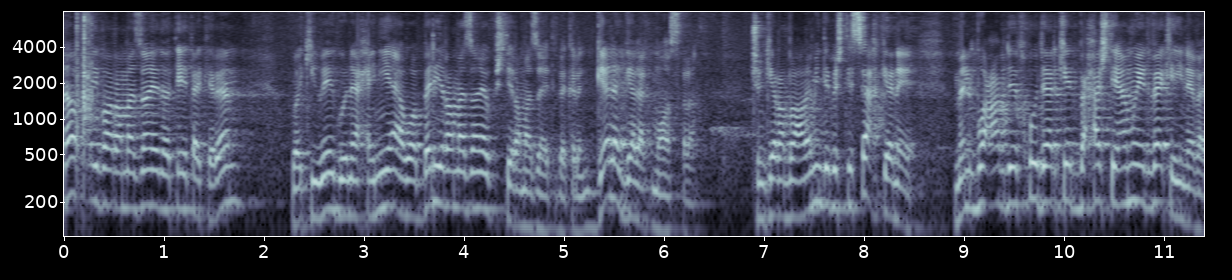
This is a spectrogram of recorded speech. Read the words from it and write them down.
ناخی بە ڕەمەزانێدا تێتەکردن وەکی وێ گونەحینیە ئەوە بەری ڕەمەزانێ و پشتی ڕەمەزانێت دەکردن گەلە گەلک ماسرە چونکی رب العالمین دەبشتی سەحکەنێ من بۆ عبدێت خو دەرکێت بە حەشتی هەموویت وەکەینەوە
